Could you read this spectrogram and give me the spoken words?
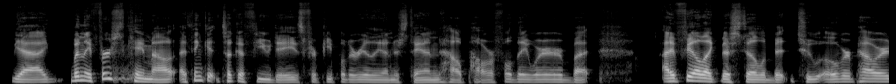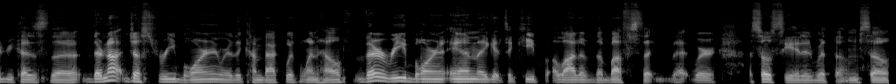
yeah, when they first came out, I think it took a few days for people to really understand how powerful they were, but I feel like they're still a bit too overpowered because the they're not just reborn where they come back with one health. They're reborn and they get to keep a lot of the buffs that that were associated with them. So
